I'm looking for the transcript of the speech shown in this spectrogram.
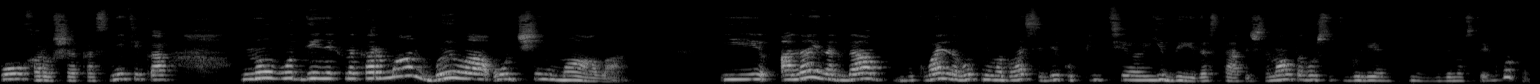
пол, хорошая косметика – но вот денег на карман было очень мало. И она иногда буквально вот не могла себе купить э, еды достаточно. Мало того, что это были ну, 90-е годы.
